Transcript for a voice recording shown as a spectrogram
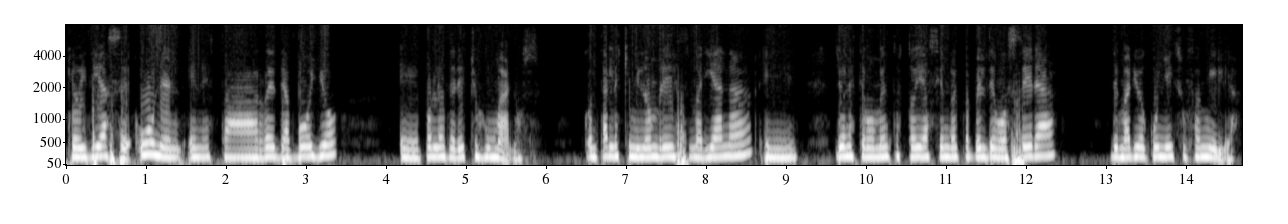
que hoy día se unen en esta red de apoyo eh, por los derechos humanos. Contarles que mi nombre es Mariana. eh, yo en este momento estoy haciendo el papel de vocera de Mario Acuña y su familia.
